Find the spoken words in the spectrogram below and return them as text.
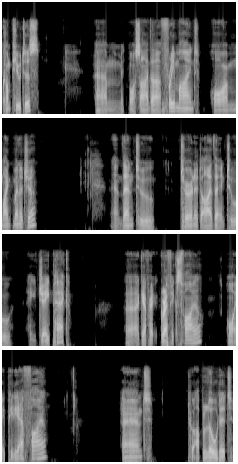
computers. Um, it was either FreeMind or Mind Manager. And then to turn it either into a JPEG a graphics file or a PDF file and to upload it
